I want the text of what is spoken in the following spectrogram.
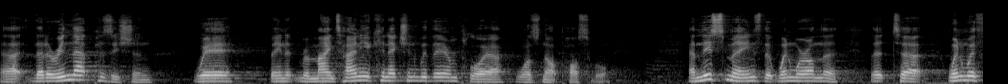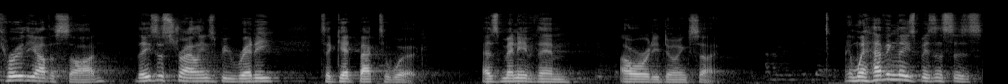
uh, that are in that position where being, maintaining a connection with their employer was not possible. And this means that when we're, on the, that, uh, when we're through the other side, these Australians be ready to get back to work, as many of them are already doing so. And we're having these businesses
